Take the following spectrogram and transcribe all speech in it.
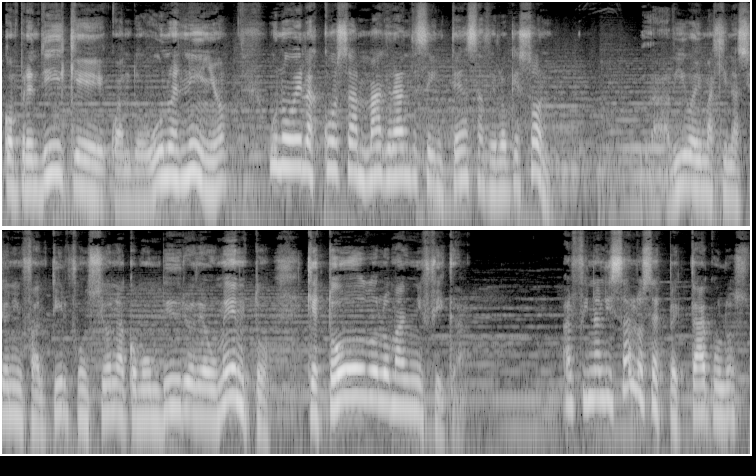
Comprendí que cuando uno es niño, uno ve las cosas más grandes e intensas de lo que son. La viva imaginación infantil funciona como un vidrio de aumento que todo lo magnifica. Al finalizar los espectáculos,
